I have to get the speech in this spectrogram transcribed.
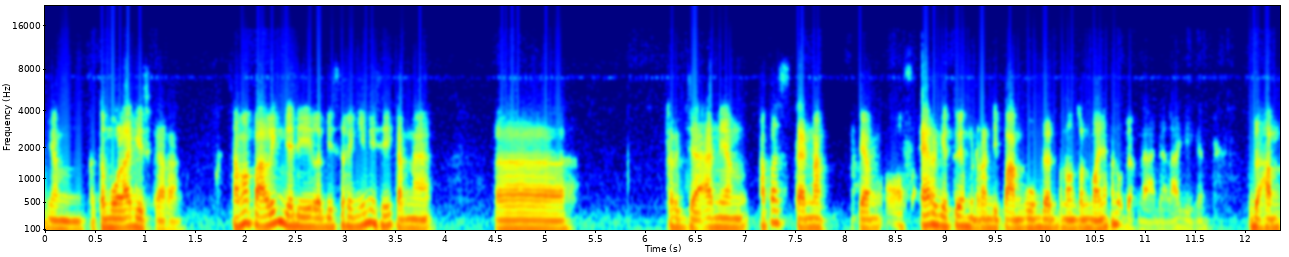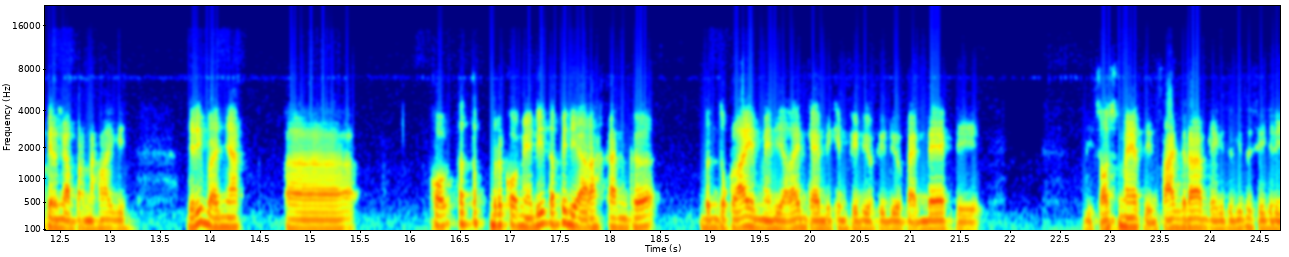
yang ketemu lagi sekarang. Sama paling jadi lebih sering ini sih karena eh kerjaan yang apa stand up yang off air gitu yang beneran di panggung dan penonton banyak kan udah nggak ada lagi kan. Udah hampir nggak pernah lagi. Jadi banyak eh ko- tetap berkomedi tapi diarahkan ke bentuk lain, media lain kayak bikin video-video pendek di di sosmed, di Instagram kayak gitu-gitu sih. Jadi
